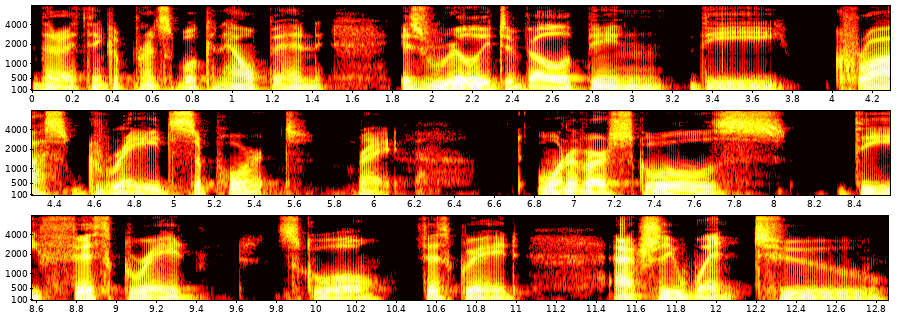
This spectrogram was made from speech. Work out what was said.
that I think a principal can help in is really developing the cross grade support. Right. One of our schools, the fifth grade school, fifth grade, actually went to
